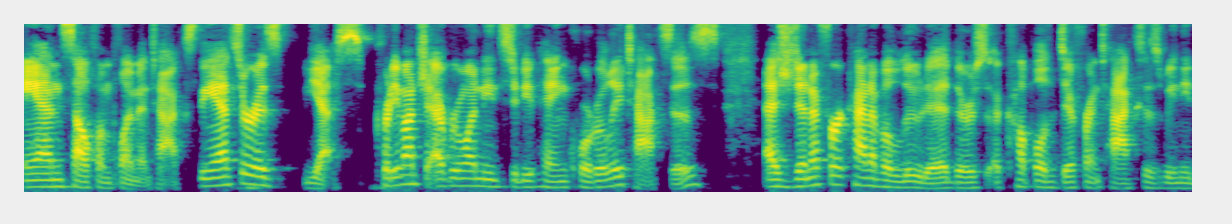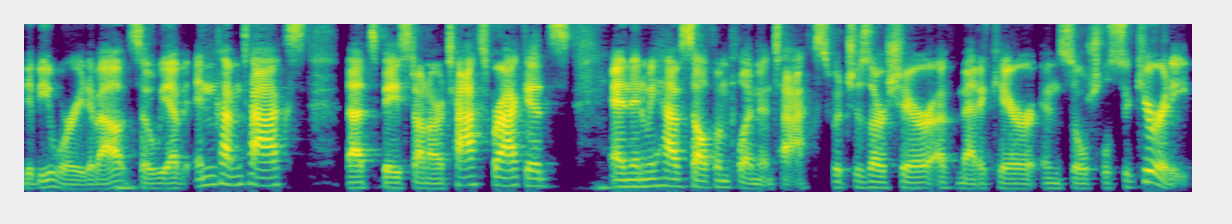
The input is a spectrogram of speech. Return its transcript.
and self employment tax? The answer is yes. Pretty much everyone needs to be paying quarterly taxes. As Jennifer kind of alluded, there's a couple of different taxes we need to be worried about. So we have income tax, that's based on our tax brackets. And then we have self employment tax, which is our share of Medicare and Social Security.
